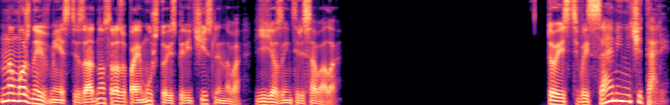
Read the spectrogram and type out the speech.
но можно и вместе, заодно сразу пойму, что из перечисленного ее заинтересовало. «То есть вы сами не читали?»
